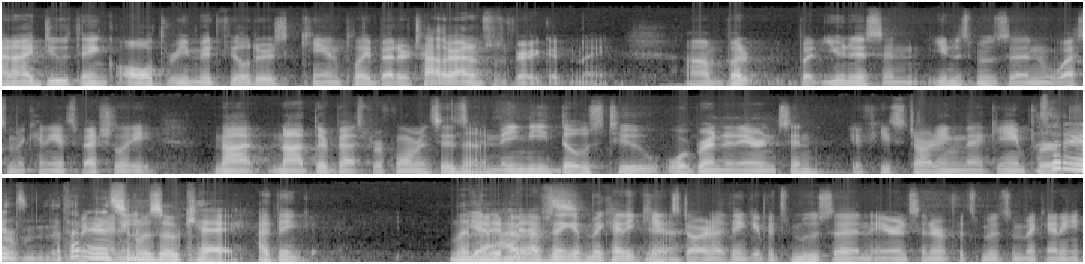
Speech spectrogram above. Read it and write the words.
and I do think all three midfielders can play better. Tyler Adams was very good tonight, um, but but Yunus and Yunus Musah and Weston McKennie especially not not their best performances, No. and they need those two or Brenden Aaronson if he's starting that game for. I thought, Aaronson, I thought Aaronson was okay. I think. Limited yeah, I, I'm saying if McKennie can't Yeah. start, I think if it's Musah and Aaronson or if it's Musah and McKennie,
